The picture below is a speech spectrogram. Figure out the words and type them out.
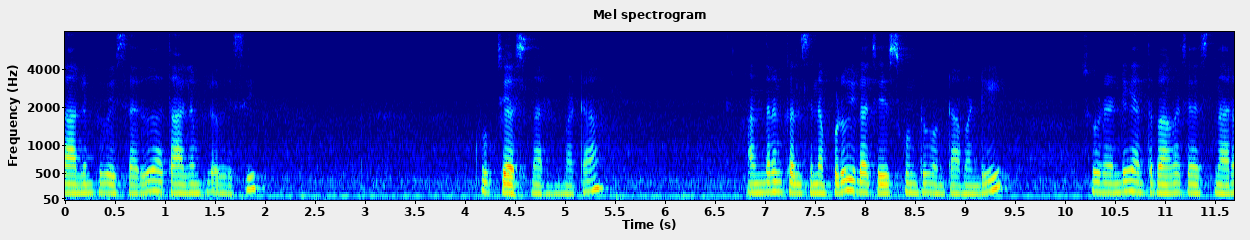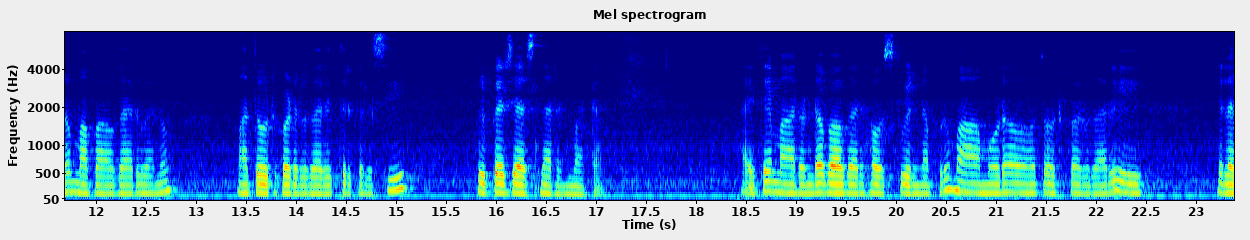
తాలింపు వేశారు. ఆ తాలింపులో వేసి కుక్ చేస్తున్నారనమాట అందరం కలిసినప్పుడు ఇలా చేసుకుంటూ ఉంటామండి. చూడండి ఎంత బాగా చేస్తున్నారో మా బావగారు అను మా తోటికోడలు గారు ఇద్దరు కలిసి ప్రిపేర్ చేస్తున్నారనమాట అయితే మా రెండో బావగారి హౌస్కి వెళ్ళినప్పుడు మా మూడో తోటికోడలు గారు ఇలా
